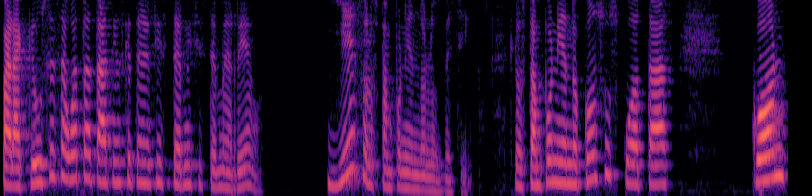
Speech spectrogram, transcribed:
Para que uses agua tratada tienes que tener sistema y sistema de riego. Y eso lo están poniendo los vecinos. Lo están poniendo con sus cuotas, con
